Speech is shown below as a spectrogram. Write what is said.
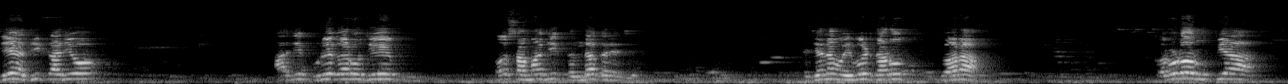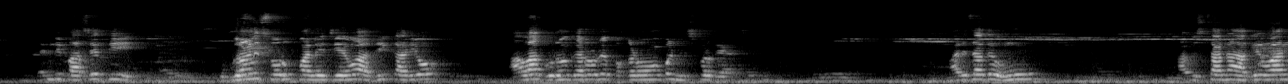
જે અધિકારીઓ આ જે ગુનેગારો જે અસામાજિક ધંધા કરે છે જેના વહીવટદારો દ્વારા કરોડો રૂપિયા એમની પાસેથી ઉઘરાણી સ્વરૂપમાં લે છે એવા અધિકારીઓ આવા ગુનેગારોને પકડવામાં પણ નિષ્ફળ ગયા છે. મારી સાથે હું આ વિસ્તારના આગેવાન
